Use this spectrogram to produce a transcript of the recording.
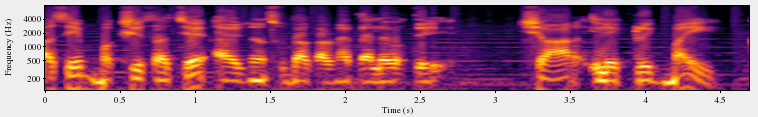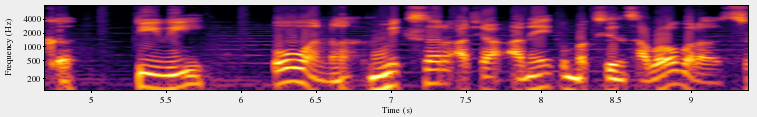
असे बक्षिसाचे आयोजन सुद्धा करण्यात आले होते. चार electric bike TV oven mixer अशा अनेक बक्षिसाबरोबरच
